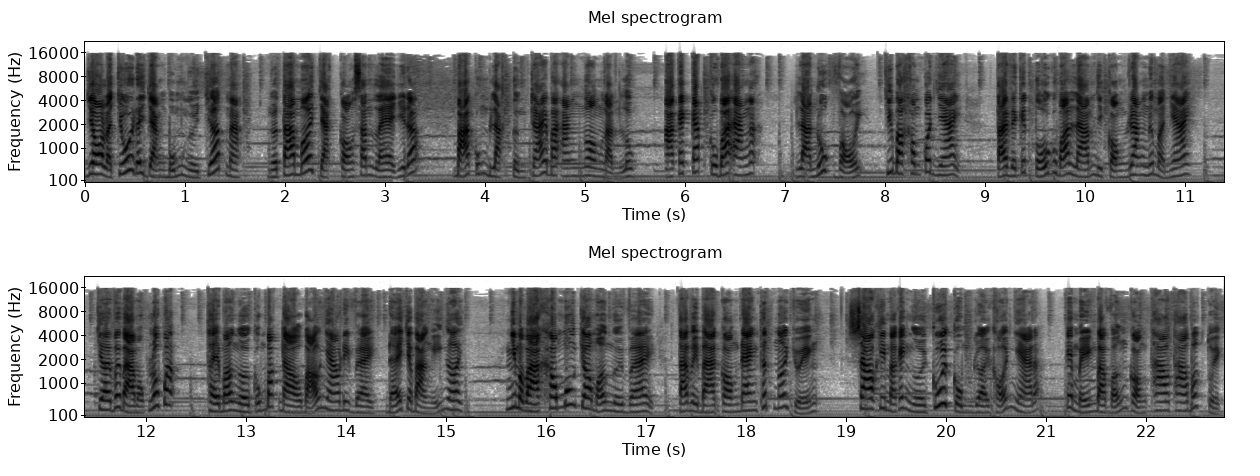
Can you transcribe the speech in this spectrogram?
Do là chuối để dằn bụng người chết mà, người ta mới chặt còn xanh lè vậy đó. Bà cũng lặt từng trái bà ăn ngon lành luôn. À cái cách của bà ăn á là nuốt vội, chứ bà không có nhai. Tại vì cái tuổi của bà làm gì còn răng nữa mà nhai chơi với bà một lúc á, thì mọi người cũng bắt đầu bảo nhau đi về để cho bà nghỉ ngơi. Nhưng mà bà không muốn cho mọi người về, tại vì bà còn đang thích nói chuyện. Sau khi mà cái người cuối cùng rời khỏi nhà đó, cái miệng bà vẫn còn thao thao bất tuyệt.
